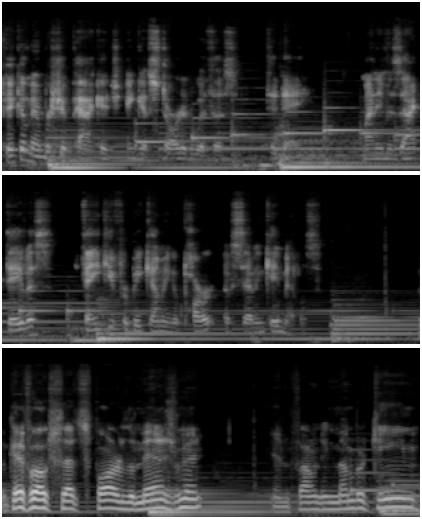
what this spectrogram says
Pick a membership package and get started with us today. My name is Zach Davis. Thank you for becoming a part of 7K Metals. Okay, folks, that's part of the management and founding member team.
